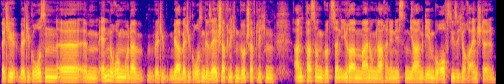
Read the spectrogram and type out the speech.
Welche, welche großen äh, ähm, Änderungen oder welche, ja, welche großen gesellschaftlichen, wirtschaftlichen Anpassungen wird es denn Ihrer Meinung nach in den nächsten Jahren geben, worauf Sie sich auch einstellen?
